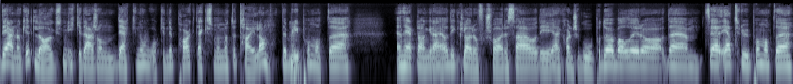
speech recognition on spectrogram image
det er nok et lag som ikke Det er sånn Det er ikke noe walk in the park. Det er ikke som å møte Thailand. Det blir Mm. på en måte en helt annen greie, og de klarer å forsvare seg, og de er kanskje gode på dødballer, og det Så jeg, jeg tror på en måte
